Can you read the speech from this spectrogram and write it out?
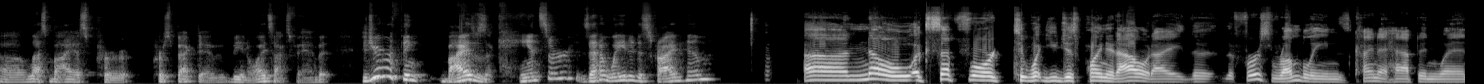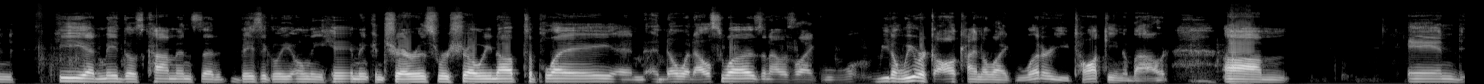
uh, less biased per perspective, being a White Sox fan. But did you ever think Baez was a cancer? Is that a way to describe him? Uh, no, except for to what you just pointed out. I the the first rumblings kind of happened when he had made those comments that basically only him and Contreras were showing up to play and and no one else was and I was like you know we were all kind of like what are you talking about um and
